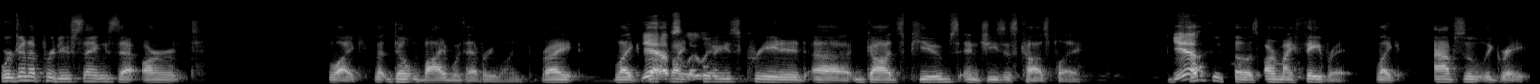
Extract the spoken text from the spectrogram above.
we're gonna produce things that aren't like that don't vibe with everyone, right? Like Yeah, absolutely. Toys created uh, God's pubes and Jesus cosplay. Yeah, Both of those are my favorite. Like absolutely great.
